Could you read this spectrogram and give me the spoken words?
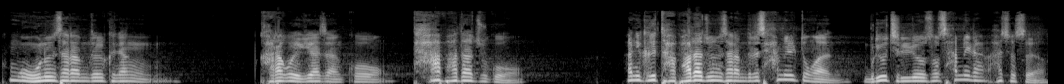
그럼 뭐 오는 사람들 그냥 가라고 얘기하지 않고 다 받아주고 아니, 그 다 받아주는 사람들을 3일 동안 무료 진료소 3일 하셨어요.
